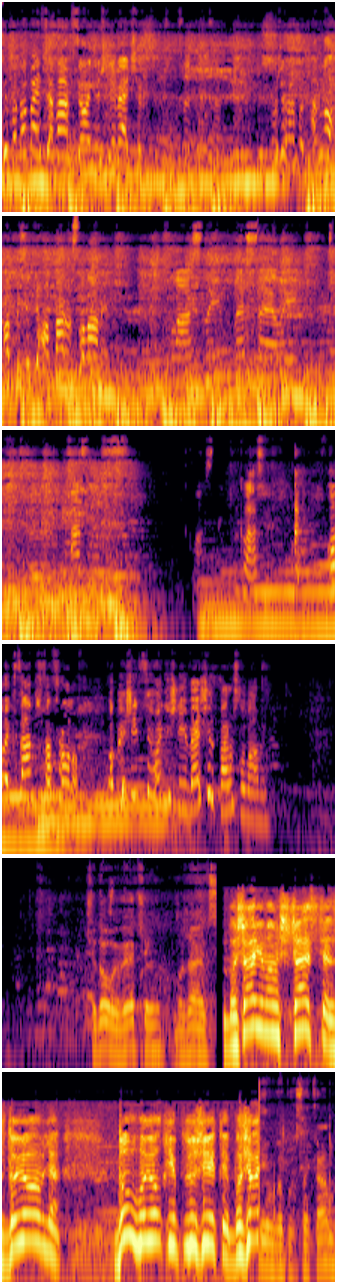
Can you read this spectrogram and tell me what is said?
Чи подобається вам сьогоднішній вечір? Дуже вам А ну, опишіть його пару словами. Класний, веселий. Класний. Класний. Олександр Сафронов. Опишіть сьогоднішній вечір пару словами. Чудовий вечір. Бажаю Бажаю вам щастя, здоров'я, довго років прожити. Бажаю. всім випускникам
